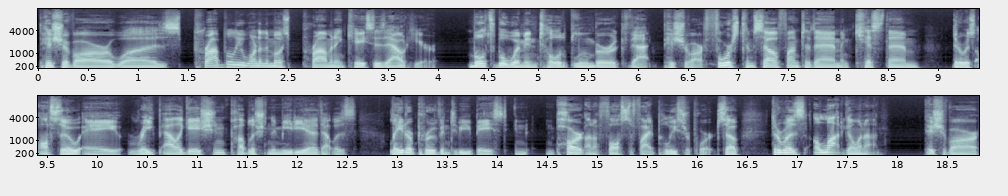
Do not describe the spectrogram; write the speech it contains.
Pishevar was probably one of the most prominent cases out here. Multiple women told Bloomberg that Pishevar forced himself onto them and kissed them. There was also a rape allegation published in the media that was later proven to be based in, in part on a falsified police report. So there was a lot going on. Pishevar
